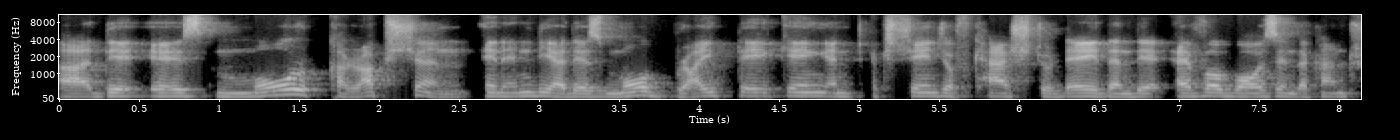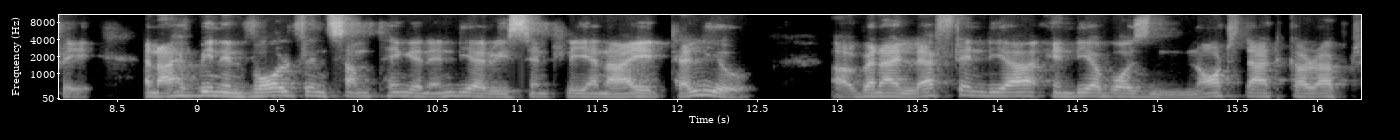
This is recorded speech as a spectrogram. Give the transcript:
Uh, there is more corruption in India. There's more bribe taking and exchange of cash today than there ever was in the country. And I have been involved in something in India recently, and I tell you, uh, when I left India, India was not that corrupt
